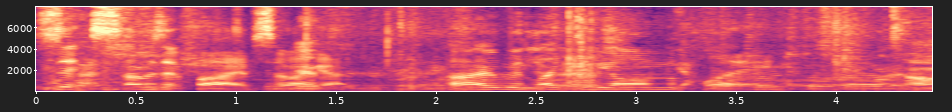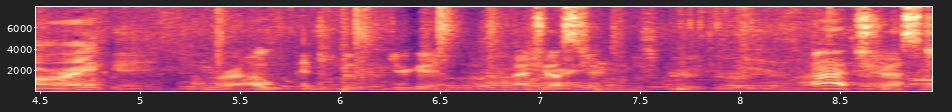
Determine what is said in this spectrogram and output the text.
six. I was at five, so I got. I would like to be on the play. Alright. All right. Oh, and boop, you're good. I trust you. I trust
